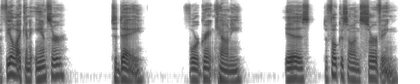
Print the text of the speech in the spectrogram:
I feel like an answer today for Grant County is to focus on serving.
